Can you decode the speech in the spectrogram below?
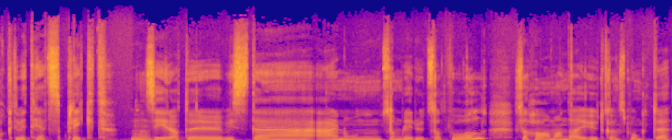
aktivitetsplikt. Som mm. sier at hvis det er noen som blir utsatt for vold, så har man da i utgangspunktet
